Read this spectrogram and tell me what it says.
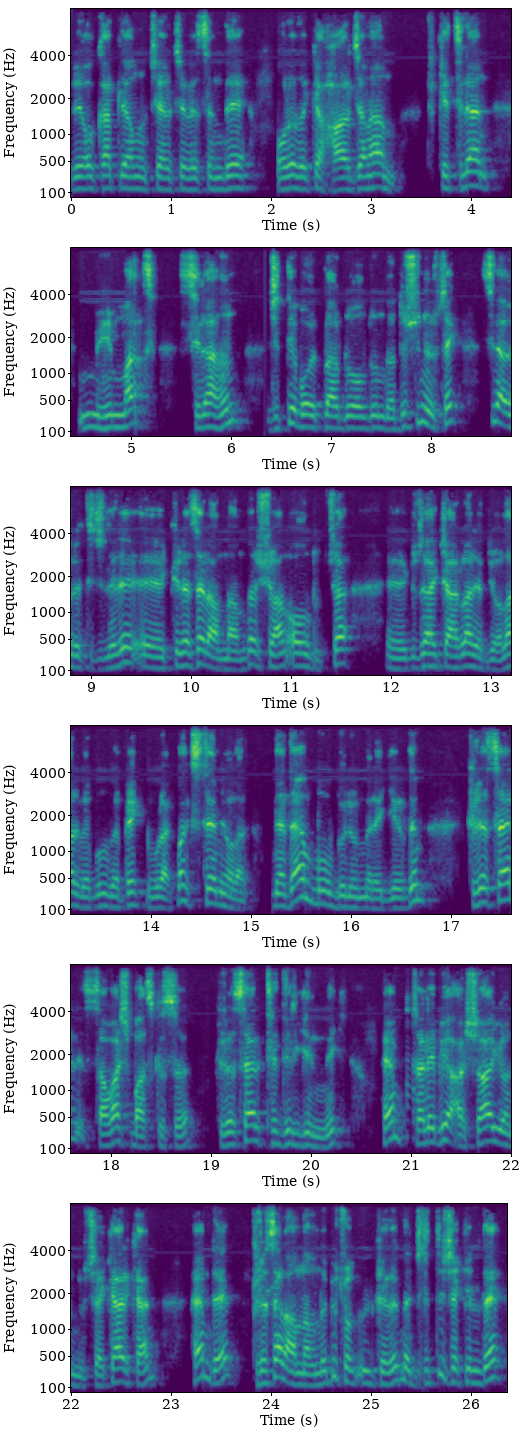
ve o katliamın çerçevesinde oradaki harcanan, tüketilen mühimmat silahın ciddi boyutlarda olduğunu da düşünürsek silah üreticileri e, küresel anlamda şu an oldukça e, güzel karlar ediyorlar ve bunu da pek bırakmak istemiyorlar. Neden bu bölümlere girdim? Küresel savaş baskısı, küresel tedirginlik hem talebi aşağı yönlü çekerken hem de küresel anlamda birçok ülkelerin de ciddi şekilde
